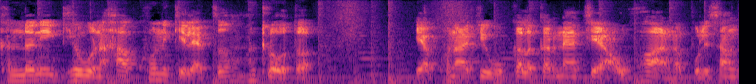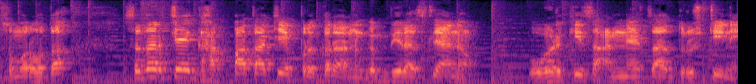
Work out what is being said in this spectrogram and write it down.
खंडणी घेऊन हा खून केल्याचं म्हटलं होतं. या खुनाची उकल करण्याचे आव्हान पोलिसांसमोर होतं. सदरचे घातपाताचे प्रकरण गंभीर असल्यानं उघडकीस आणण्याच्या दृष्टीने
